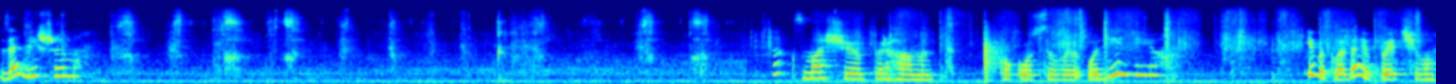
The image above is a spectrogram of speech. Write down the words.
Замішуємо. Так, змащую пергамент кокосовою олією і викладаю печиво.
